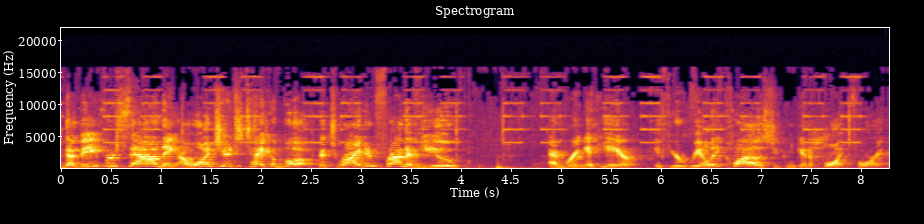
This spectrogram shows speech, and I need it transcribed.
The beeper sounding. I want you to take a book that's right in front of you and bring it here. If you're really close, you can get a point for it.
